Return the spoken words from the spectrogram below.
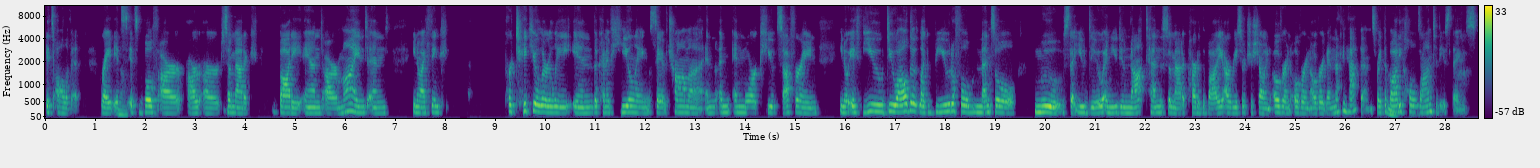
it's all of it right? It's yeah. it's both our our our somatic body and our mind. And you know i think particularly in the kind of healing say of trauma and and and more acute suffering you know if you do all the like beautiful mental moves that you do and you do not tend the somatic part of the body, our research is showing over and over and over again, nothing happens, right? The mm. body holds on to these things.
